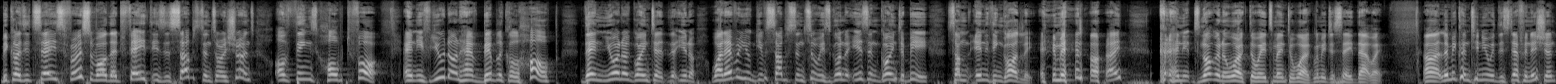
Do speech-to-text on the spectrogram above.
because it says, first of all, that faith is the substance or assurance of things hoped for. And if you don't have biblical hope, then you're not going to, you know, whatever you give substance to is going to, isn't going to be some anything godly. Amen. All right, and it's not going to work the way it's meant to work. Let me just say it that way. Uh, let me continue with this definition.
